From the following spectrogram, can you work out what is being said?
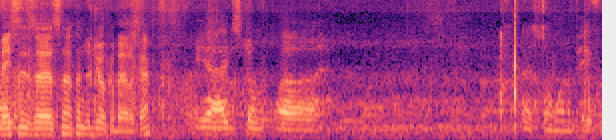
Maces, uh, it's nothing to joke about, okay? Yeah, I just don't, uh, I just don't want to pay for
